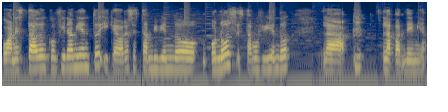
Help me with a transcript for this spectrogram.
o han estado en confinamiento y que ahora se están viviendo o nos estamos viviendo la, la pandemia.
